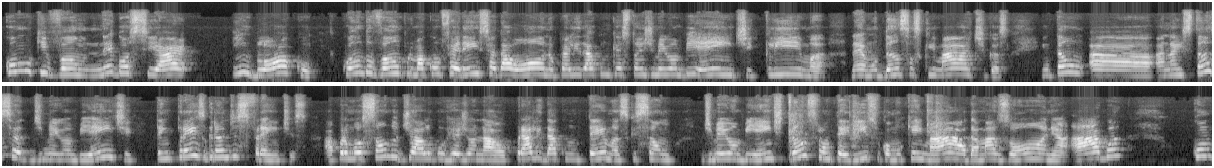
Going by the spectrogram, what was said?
como que vão negociar em bloco quando vão para uma conferência da ONU para lidar com questões de meio ambiente, clima, né, mudanças climáticas. Então, a, a, na instância de meio ambiente, tem três grandes frentes: a promoção do diálogo regional para lidar com temas que são de meio ambiente transfronteiriço, como queimada, Amazônia, água, com,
